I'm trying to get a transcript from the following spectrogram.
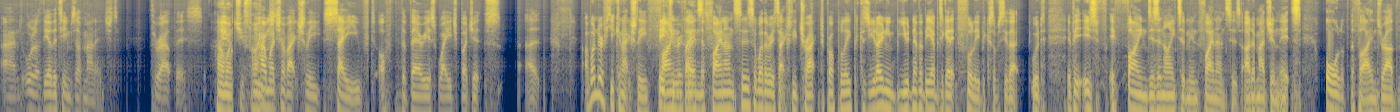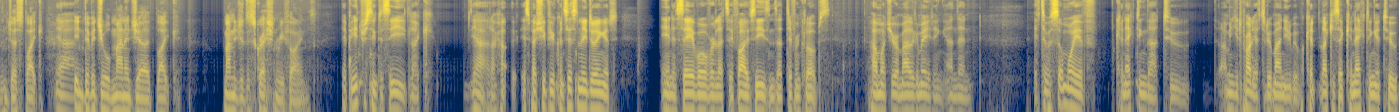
and all of the other teams I've managed throughout this How much you find? how much I've actually saved off the various wage budgets. Uh, I wonder if you can actually find that in the finances, or whether it's actually tracked properly. Because you'd only you'd never be able to get it fully, because obviously that would if it is if fines is an item in finances, I'd imagine it's all of the fines rather than just like Yeah, individual manager like manager discretionary fines. it'd be interesting to see, like, yeah, like especially if you're consistently doing it in a save over, let's say, five seasons at different clubs, how much you're amalgamating, and then if there was some way of connecting that to, I mean, you'd probably have to do it manually, but like you said, connecting it to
